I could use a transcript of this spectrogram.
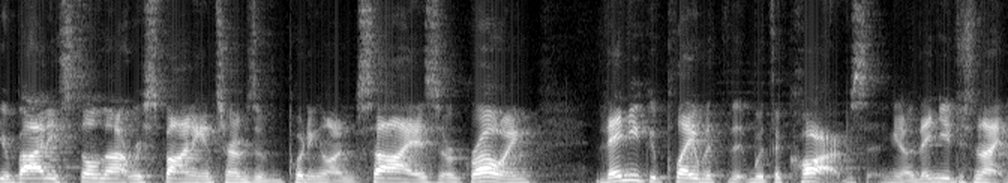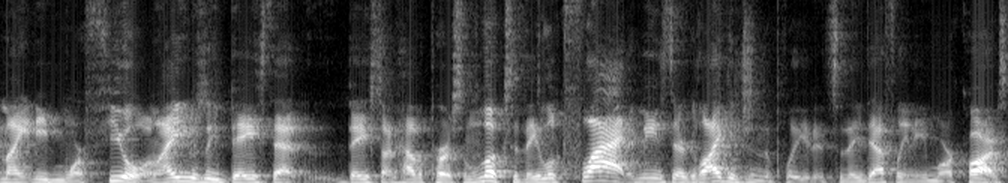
your body's still not responding in terms of putting on size or growing, then you could play with the, with the carbs. You know, then you just might, might need more fuel. And I usually base that based on how the person looks. If they look flat, it means they're glycogen depleted, so they definitely need more carbs.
